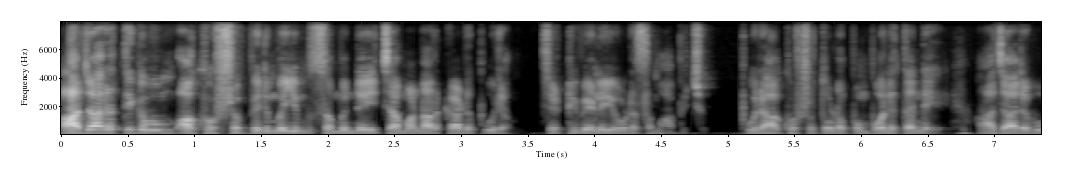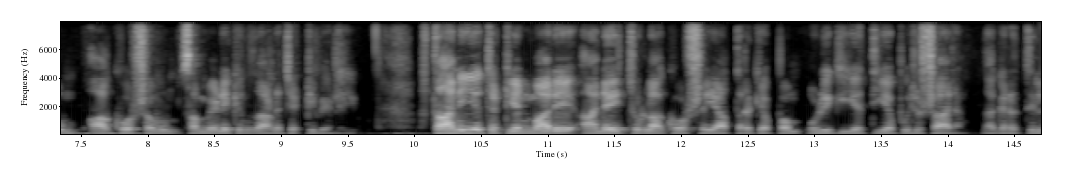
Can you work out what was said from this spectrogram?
ആചാരത്തികവും ആഘോഷപ്പെരുമയും സമന്വയിച്ച മണ്ണാർക്കാട് പൂരം ചെട്ടിവേലയോടെ സമാപിച്ചു. പൂരാഘോഷത്തോടൊപ്പം പോലെ തന്നെ ആചാരവും ആഘോഷവും സമ്മേളിക്കുന്നതാണ് ചെട്ടിവേലയും. സ്ഥാനീയ ചെട്ടിയന്മാരെ ആനയിച്ചുള്ള ഘോഷയാത്രയ്ക്കൊപ്പം ഒഴുകിയെത്തിയ പുരുഷാരം നഗരത്തിൽ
